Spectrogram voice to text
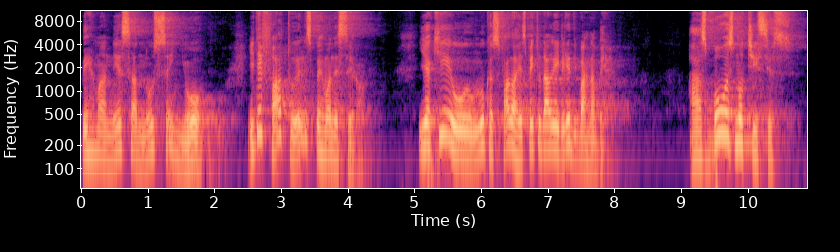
Permaneça no Senhor. E de fato eles permaneceram. E aqui o Lucas fala a respeito da alegria de Barnabé. As boas notícias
